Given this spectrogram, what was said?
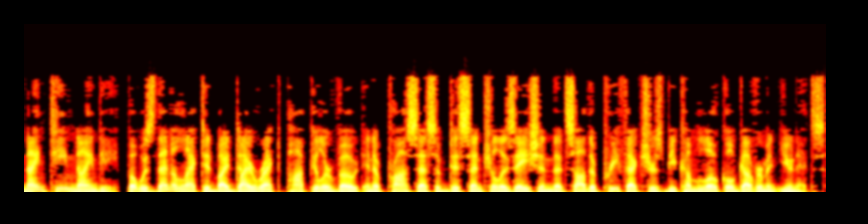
1990, but was then elected by direct popular vote in a process of decentralization that saw the prefectures become local government units.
